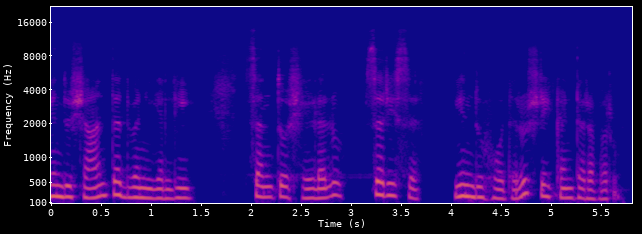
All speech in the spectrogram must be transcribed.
ಎಂದು ಶಾಂತ ಧ್ವನಿಯಲ್ಲಿ ಸಂತೋಷ್ ಹೇಳಲು, ಸರಿ ಸರ್ ಎಂದು ಹೋದರು ಶ್ರೀಕಂಠರವರು.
